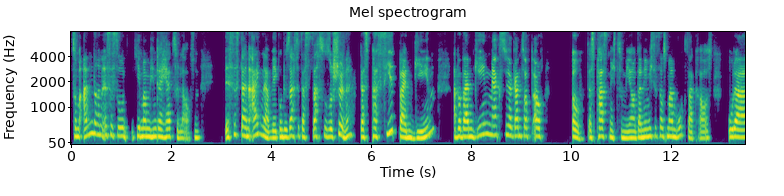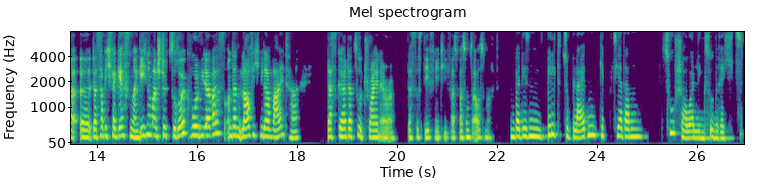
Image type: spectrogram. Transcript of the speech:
zum anderen ist es so, jemandem hinterher zu laufen es ist dein eigener Weg. Und du sagst, das sagst du so schön, ne? Das passiert beim Gehen, aber beim Gehen merkst du ja ganz oft auch, oh, das passt nicht zu mir und dann nehme ich das aus meinem Rucksack raus. Oder äh, das habe ich vergessen, dann gehe ich nochmal ein Stück zurück, hole wieder was und dann laufe ich wieder weiter. Das gehört dazu, Try and Error. Das ist definitiv was, was uns ausmacht. Um bei diesem Bild zu bleiben, gibt es ja dann Zuschauer links und rechts.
